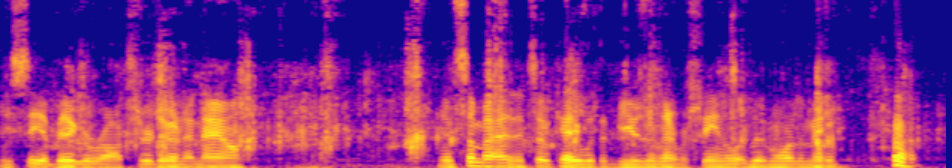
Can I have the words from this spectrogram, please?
you see a bigger Roxor doing it now. And somebody that's okay with abusing their machine a little bit more than me.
